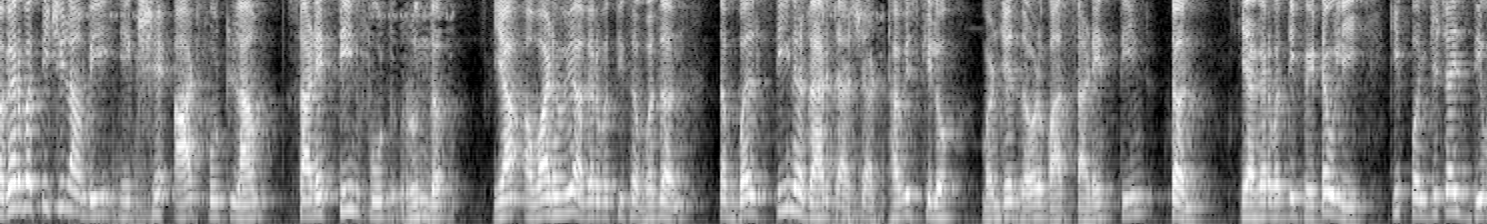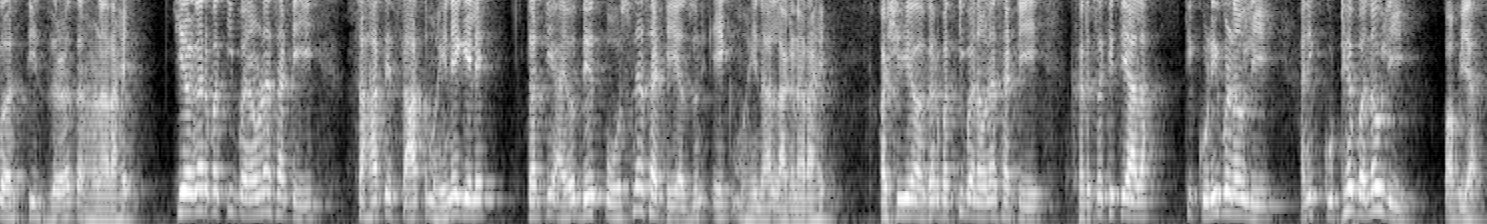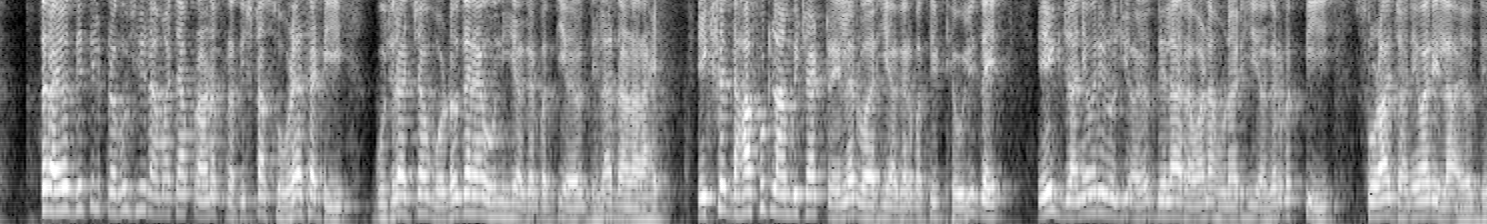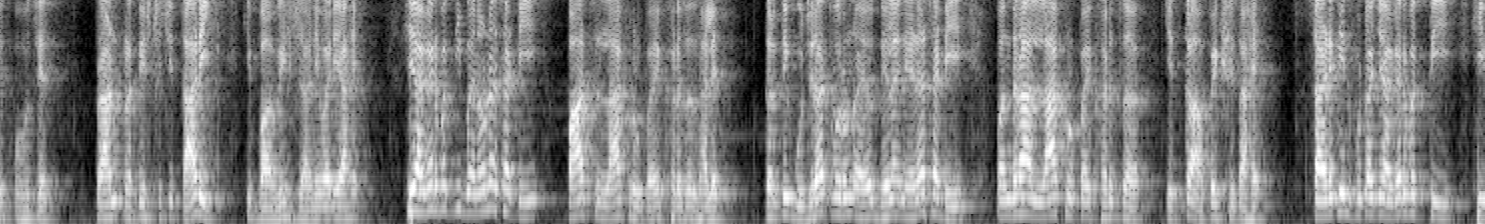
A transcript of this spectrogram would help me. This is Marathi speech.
अगरबत्तीची लांबी एकशे आठ फूट लांब साडेतीन फूट रुंद. या अवाढव्य अगरबत्तीचं वजन तब्बल तीन हजार चारशे अठ्ठावीस किलो म्हणजे जवळपास साडेतीन टन. ही अगरबत्ती पेटवली की पंचेचाळीस दिवस ती जळत राहणार आहे. ही अगरबत्ती बनवण्यासाठी सहा ते सात महिने गेले तर ती अयोध्येत पोहोचण्यासाठी अजून एक महिना लागणार आहे. अशी ही अगरबत्ती बनवण्यासाठी खर्च किती आला? ती कुणी बनवली आणि कुठे बनवली? पाहूयात. तर अयोध्येतील प्रभू श्रीरामाच्या प्राणप्रतिष्ठा सोहळ्यासाठी गुजरातच्या वडोदऱ्याहून ही अगरबत्ती अयोध्येला जाणार आहे. एकशे दहा फूट लांबीच्या ट्रेलरवर ही अगरबत्ती ठेवली जाईल. एक जानेवारी रोजी अयोध्येला रवाना होणारी ही अगरबत्ती सोळा जानेवारीला अयोध्येत पोहोचेल. प्राणप्रतिष्ठेची तारीख ही बावीस जानेवारी आहे. ही अगरबत्ती बनवण्यासाठी पाच लाख रुपये खर्च झालेत. तर ती गुजरातवरून अयोध्येला नेण्यासाठी पंधरा लाख रुपये खर्च इतका अपेक्षित आहे. साडेतीन फुटाची अगरबत्ती ही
